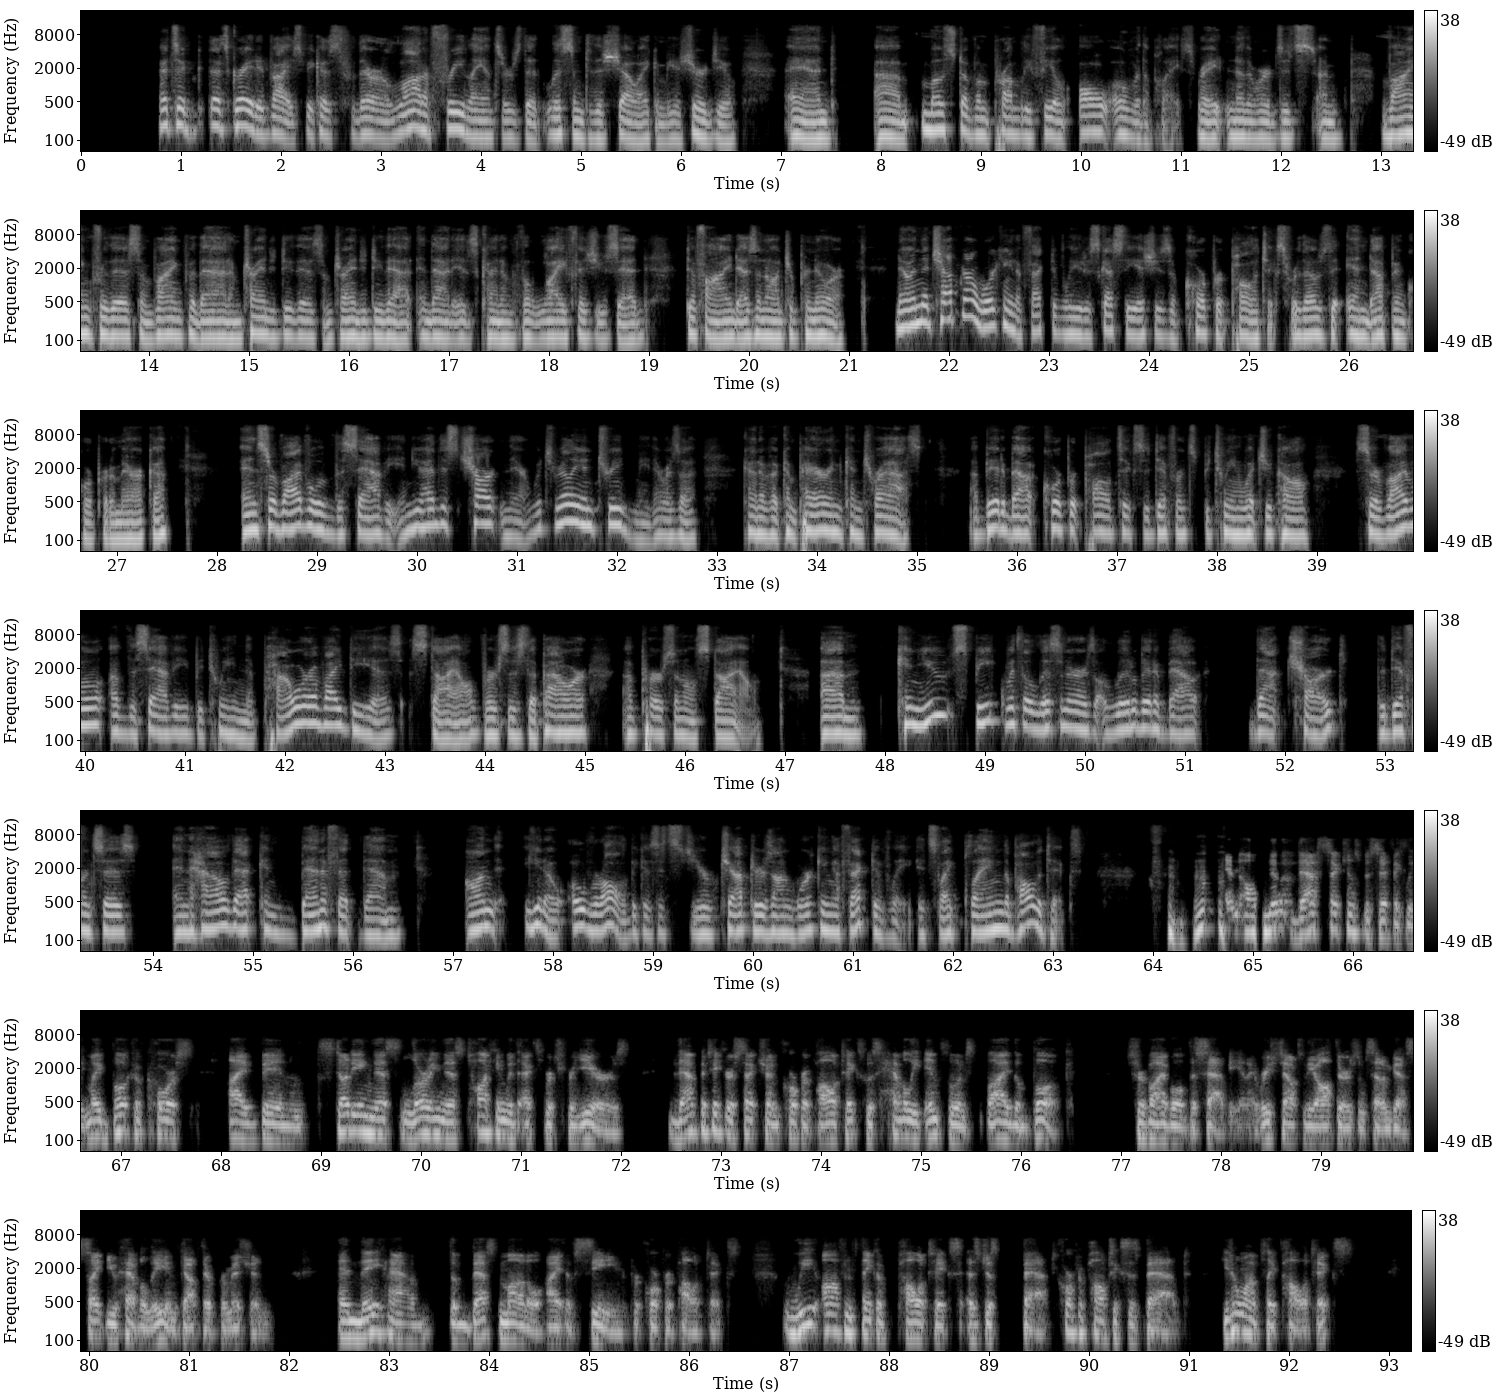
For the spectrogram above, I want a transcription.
That's a that's great advice because there are a lot of freelancers that listen to this show. I can be assured you, and um, most of them probably feel all over the place. Right? In other words, it's I'm vying for this, I'm vying for that, I'm trying to do this, I'm trying to do that, and that is kind of the life, as you said, defined as an entrepreneur. Now, in the chapter on working effectively, you discuss the issues of corporate politics for those that end up in corporate America and survival of the savvy. And you had this chart in there, which really intrigued me. There was a kind of a compare and contrast, a bit about corporate politics, the difference between what you call survival of the savvy between the power of ideas style versus the power of personal style. Um, can you speak with the listeners a little bit about that chart, the differences, and how that can benefit them on, you know, overall, because it's your chapters on working effectively. It's like playing the politics. and I'll note that section specifically. My book, of course, I've been studying this, learning this, talking with experts for years. That particular section on corporate politics was heavily influenced by the book Survival of the Savvy. And I reached out to the authors and said, I'm going to cite you heavily and got their permission. And they have the best model I have seen for corporate politics. We often think of politics as just bad. Corporate politics is bad. You don't want to play politics.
